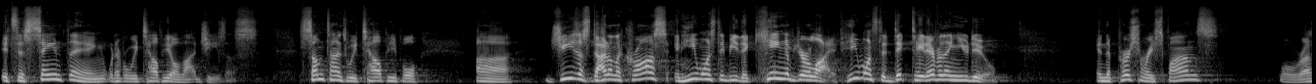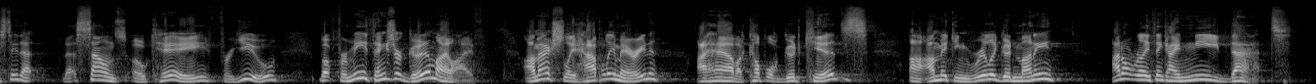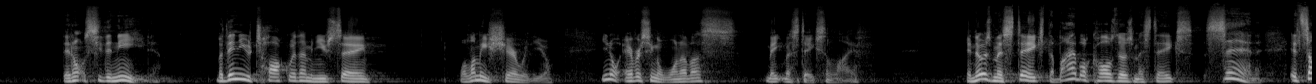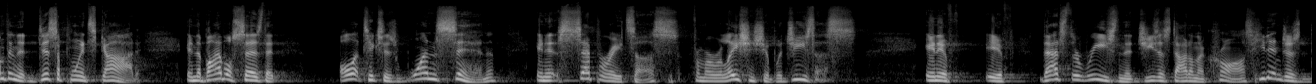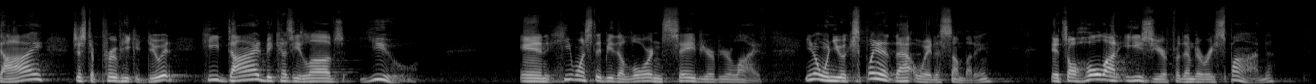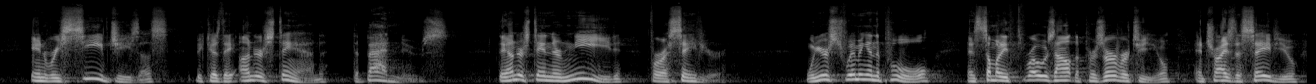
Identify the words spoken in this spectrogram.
It's the same thing whenever we tell people about Jesus. Sometimes we tell people, uh, Jesus died on the cross and he wants to be the king of your life. He wants to dictate everything you do. And the person responds, Well, Rusty, that, that sounds okay for you, but for me, things are good in my life. I'm actually happily married. I have a couple good kids. Uh, I'm making really good money. I don't really think I need that. They don't see the need. But then you talk with them and you say, Well, let me share with you. You know, every single one of us make mistakes in life. And those mistakes, the Bible calls those mistakes sin. It's something that disappoints God. And the Bible says that all it takes is one sin and it separates us from a relationship with Jesus. And if, if that's the reason that Jesus died on the cross, he didn't just die just to prove he could do it, he died because he loves you. And he wants to be the Lord and Savior of your life. You know, when you explain it that way to somebody, it's a whole lot easier for them to respond and receive Jesus because they understand the bad news. They understand their need for a Savior. When you're swimming in the pool and somebody throws out the preserver to you and tries to save you,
